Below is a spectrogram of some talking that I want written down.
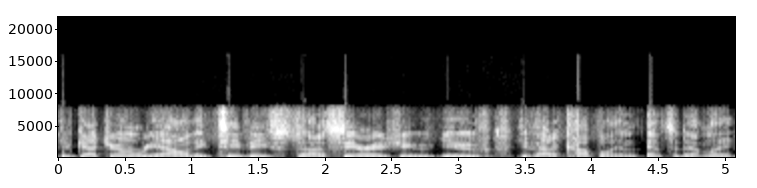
You've got your own reality TV uh, series. You you've you've had a couple, in, incidentally.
